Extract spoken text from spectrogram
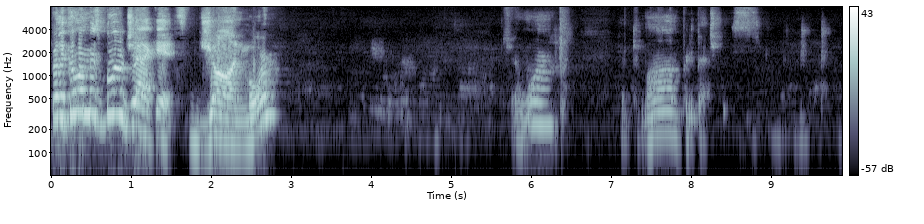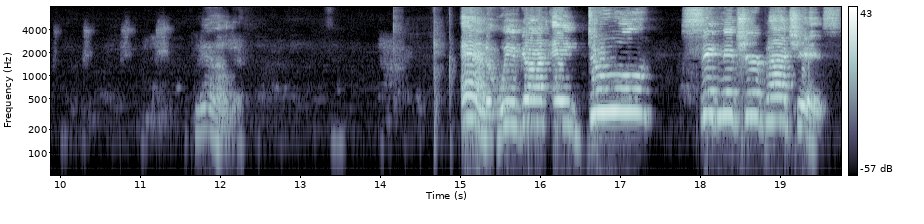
for the Columbus Blue Jackets, John Moore. John Moore. Come on, pretty patches. Yeah, that'll do. And we've got a dual signature patches.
